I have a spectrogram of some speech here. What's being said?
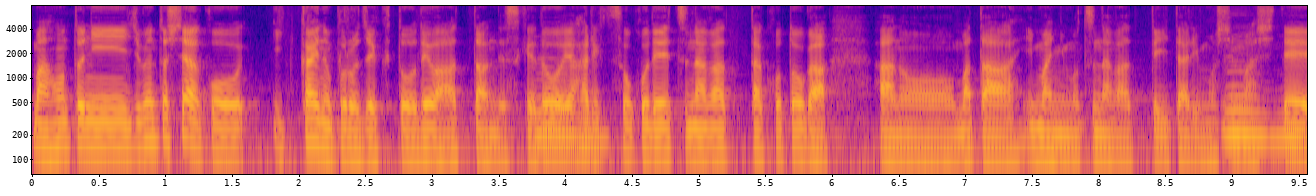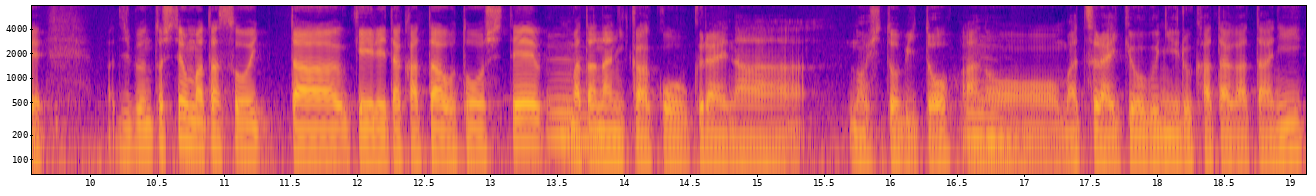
まあ、本当に自分としてはこう1回のプロジェクトではあったんですけど、うん、やはりそこでつながったことがあのまた今にもつながっていたりもしまして。うんうん自分としてもまたそういった受け入れた方を通してまた何かこうウクライナの人々、うん、あのまあ辛い境遇にいる方々に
